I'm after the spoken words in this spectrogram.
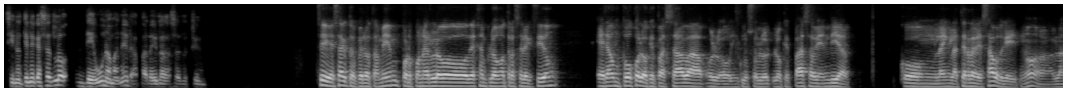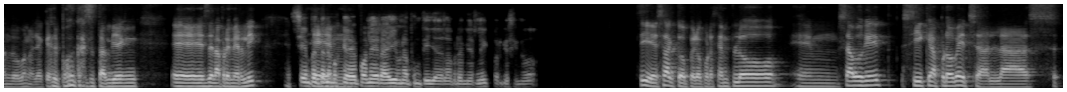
sino tiene que hacerlo de una manera para ir a la selección. Sí, exacto, pero también por ponerlo de ejemplo en otra selección, era un poco lo que pasaba, o lo, incluso lo, que pasa hoy en día con la Inglaterra de Southgate, ¿no? Hablando, bueno, ya que el podcast también eh, es de la Premier League. Siempre tenemos que em, poner ahí una puntilla de la Premier League, porque si no. Sí, exacto, pero por ejemplo, en Southgate sí que aprovecha las,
